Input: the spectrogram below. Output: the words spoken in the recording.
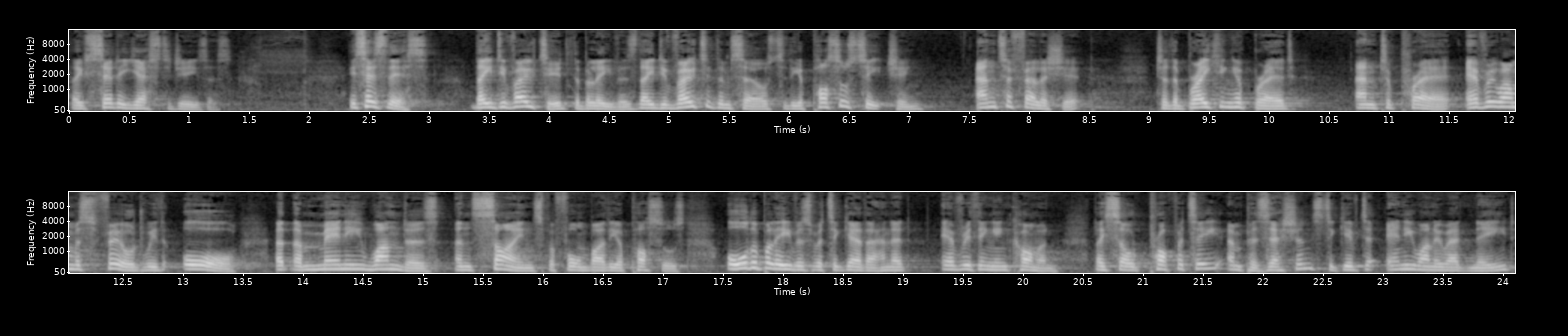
They've said a yes to Jesus. It says this they devoted, the believers, they devoted themselves to the apostles' teaching and to fellowship, to the breaking of bread and to prayer. Everyone was filled with awe at the many wonders and signs performed by the apostles. All the believers were together and had everything in common. They sold property and possessions to give to anyone who had need.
